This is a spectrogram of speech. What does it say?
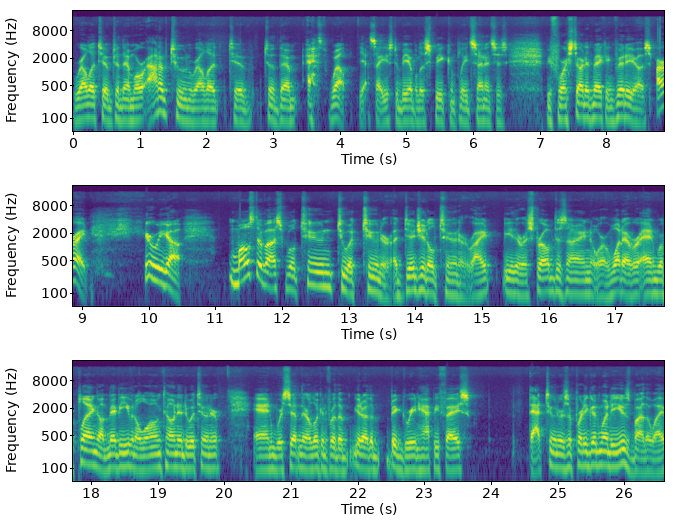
relative to them, or out of tune relative to them as well. Yes, I used to be able to speak complete sentences before I started making videos. All right, here we go. Most of us will tune to a tuner, a digital tuner, right? Either a strobe design or whatever, and we're playing a, maybe even a long tone into a tuner, and we're sitting there looking for the, you know, the big green happy face that tuner is a pretty good one to use, by the way.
